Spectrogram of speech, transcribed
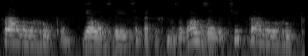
правила групи. Я вам здається, так їх називав золоті правила групи.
